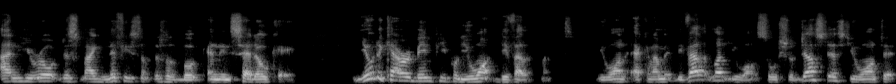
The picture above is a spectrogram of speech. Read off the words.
And he wrote this magnificent little book and then said, okay, you, the Caribbean people, you want development. You want economic development, you want social justice, you want it,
